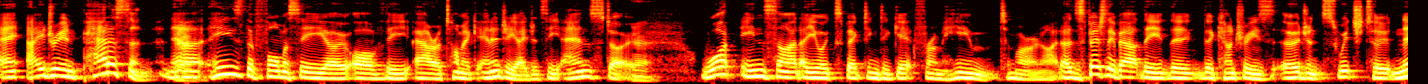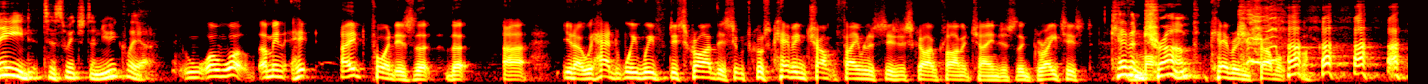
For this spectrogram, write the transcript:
A- Adrian Paterson. Now, Yeah. he's the former CEO of the Our Atomic Energy Agency, ANSTO. Yeah. What insight are you expecting to get from him tomorrow night, especially about the, the, the country's urgent switch to need to switch to nuclear? Well, what I mean, Abe's point is that that uh, you know we had we we've described this. Of course, Kevin Trump famously described climate change as the greatest. Kevin Trump? Kevin Trump.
